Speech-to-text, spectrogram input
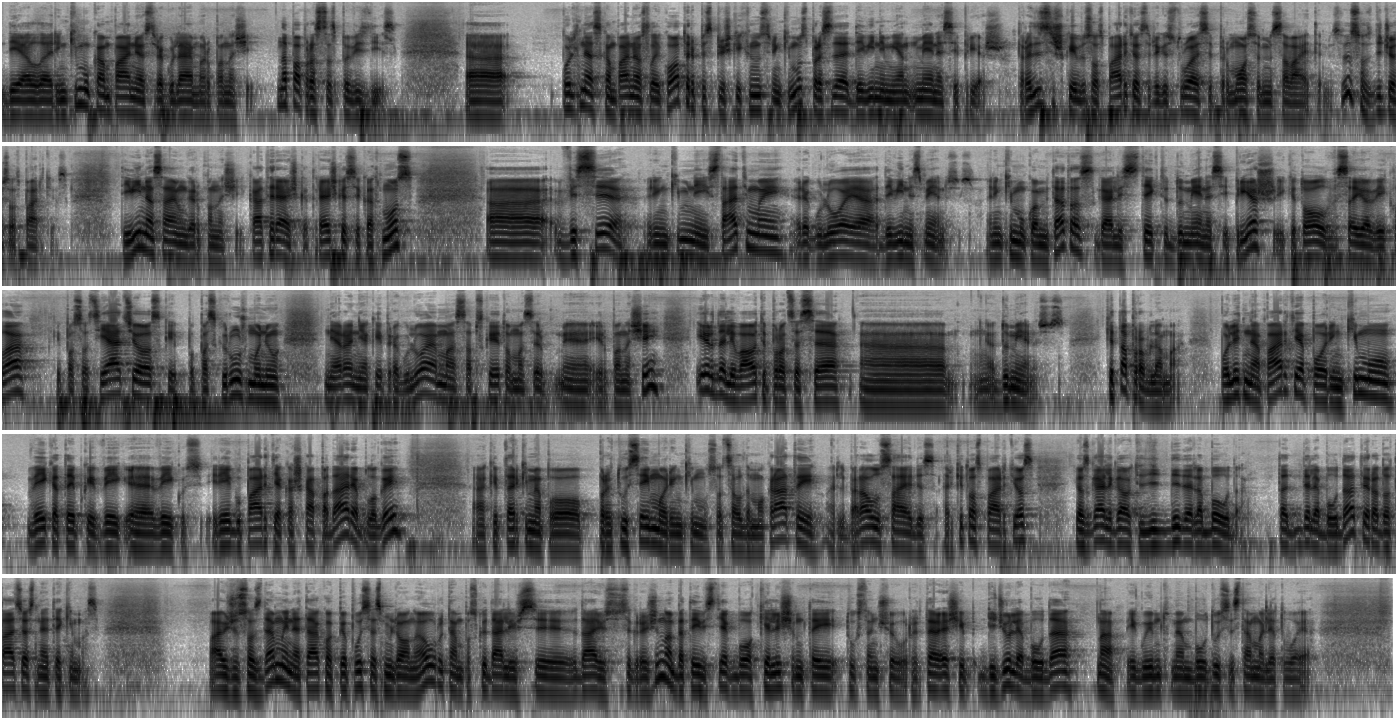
dėl rinkimų kampanijos reguliavimo ir panašiai. Na, paprastas pavyzdys. Politinės kampanijos laikotarpis prieš kiekvienus rinkimus prasideda 9 mėnesiai prieš. Tradiciškai visos partijos registruojasi pirmosiomis savaitėmis. Visos didžiosios partijos. Tevinė sąjunga ir panašiai. Ką tai reiškia? Tai reiškia, kad mus visi rinkiminiai įstatymai reguliuoja 9 mėnesius. Rinkimų komitetas gali steigti 2 mėnesiai prieš, iki tol visa jo veikla, kaip asociacijos, kaip paskirų žmonių, nėra niekaip reguliuojamas, apskaitomas ir, ir panašiai, ir dalyvauti procese 2 mėnesius. Kita problema. Politinė partija po rinkimų veikia taip, kaip veik, veikus. Ir jeigu partija kažką padarė blogai, kaip tarkime po praeitų Seimo rinkimų socialdemokratai ar liberalų sąjūdis ar kitos partijos, jos gali gauti didelę baudą. Ta didelė bauda tai yra dotacijos netekimas. Pavyzdžiui, Sosdemai neteko apie pusės milijono eurų, ten paskui dalį išsidarį susigražino, bet tai vis tiek buvo keli šimtai tūkstančių eurų. Ir tai yra šiaip didžiulė bauda, na, jeigu imtumėm baudų sistemą Lietuvoje.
